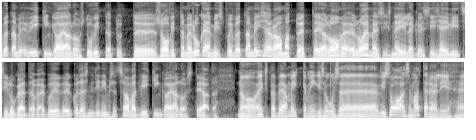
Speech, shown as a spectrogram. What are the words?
võtame viikingi ajaloost huvitatud, soovitame lugemist või võtame ise raamatu ette ja loome, loeme siis neile, kes ise ei viitsi lugeda või kui, kuidas need inimesed saavad viikingi ajaloost teada? no eks me peame ikka mingisuguse visuaalse materjali äh,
